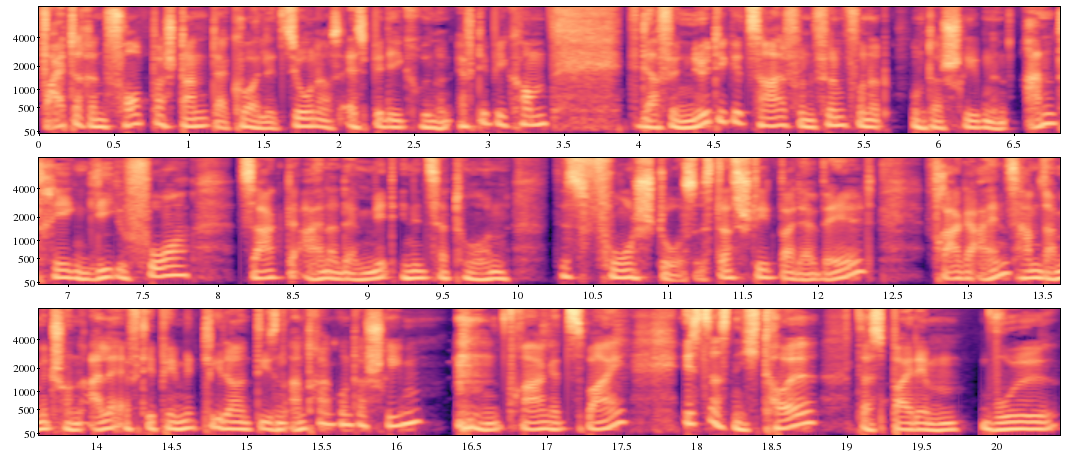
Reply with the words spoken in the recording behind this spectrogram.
weiteren Fortbestand der Koalition aus SPD, Grünen und FDP kommen. Die dafür nötige Zahl von 500 unterschriebenen Anträgen liege vor, sagte einer der Mitinitiatoren des Vorstoßes. Das steht bei der Welt. Frage eins: Haben damit schon alle FDP-Mitglieder diesen Antrag unterschrieben? Frage zwei: Ist das nicht toll, dass bei dem wohl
